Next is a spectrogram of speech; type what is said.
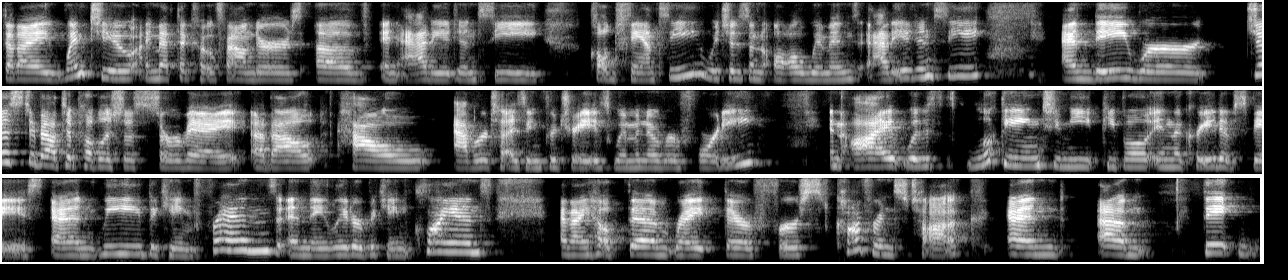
that I went to, I met the co founders of an ad agency called Fancy, which is an all women's ad agency. And they were just about to publish a survey about how advertising portrays women over 40 and I was looking to meet people in the creative space. And we became friends, and they later became clients. And I helped them write their first conference talk. And um, they,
